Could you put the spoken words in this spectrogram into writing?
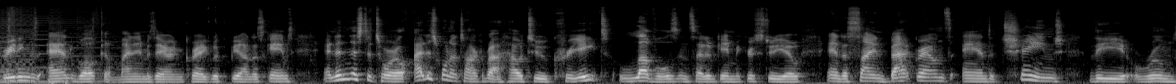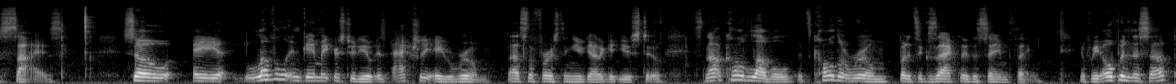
Greetings and welcome. My name is Aaron Craig with Beyond Us Games, and in this tutorial, I just want to talk about how to create levels inside of GameMaker Studio and assign backgrounds and change the room size. So, a level in GameMaker Studio is actually a room. That's the first thing you got to get used to. It's not called level, it's called a room, but it's exactly the same thing. If we open this up,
